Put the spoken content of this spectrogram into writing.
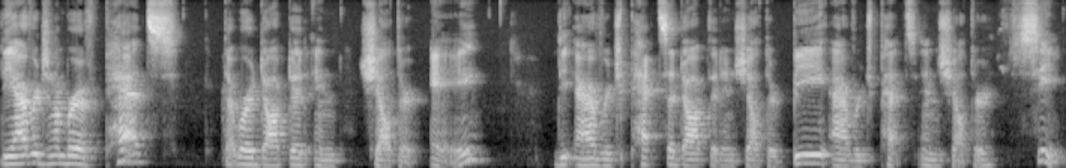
the average number of pets that were adopted in shelter A, the average pets adopted in shelter B, average pets in shelter C.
